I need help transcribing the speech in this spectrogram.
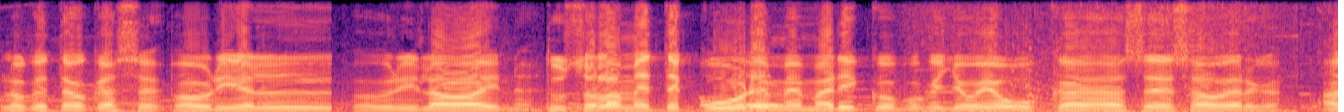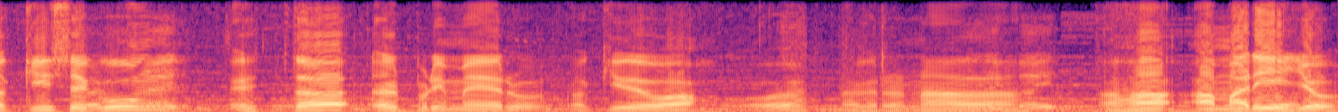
lo que tengo que hacer para abrir el para abrir la vaina. Tú solamente cúbreme, marico, porque yo voy a buscar hacer esa verga. Aquí según está el primero, aquí debajo, una granada. Ajá, amarillo.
